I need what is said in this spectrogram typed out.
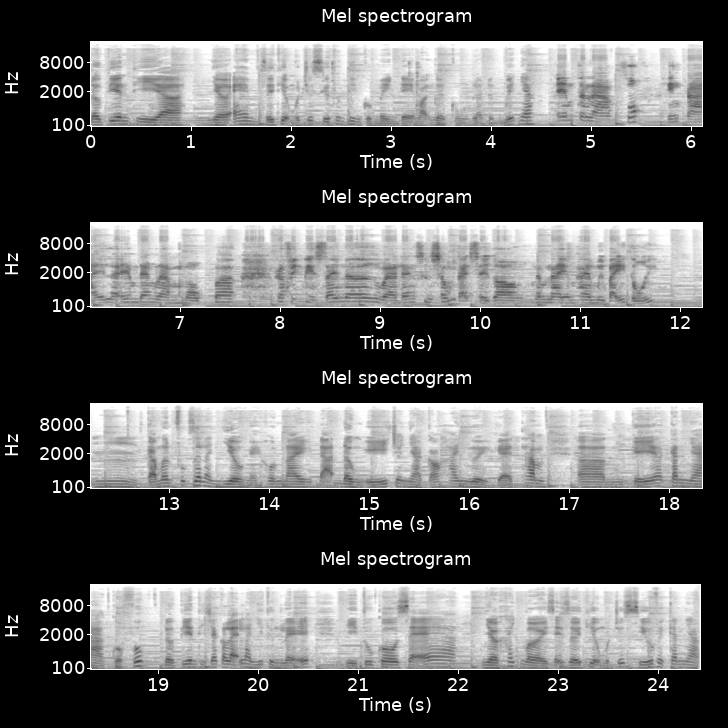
Đầu tiên thì uh, nhờ em giới thiệu một chút xíu thông tin của mình để mọi người cùng là được biết nhé. Em tên là Phúc. Hiện tại là em đang làm một uh, graphic designer và đang sinh sống tại Sài Gòn. Năm nay em 27 tuổi. Ừ, cảm ơn Phúc rất là nhiều ngày hôm nay đã đồng ý cho nhà có hai người ghé thăm uh, cái căn nhà của Phúc. Đầu tiên thì chắc có lẽ là như thường lệ thì Tu cô sẽ nhờ khách mời sẽ giới thiệu một chút xíu về căn nhà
